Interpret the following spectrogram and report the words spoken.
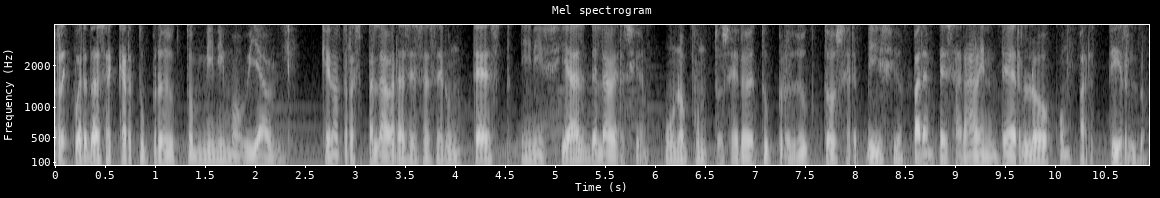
Recuerda sacar tu producto mínimo viable, que en otras palabras es hacer un test inicial de la versión 1.0 de tu producto o servicio para empezar a venderlo o compartirlo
